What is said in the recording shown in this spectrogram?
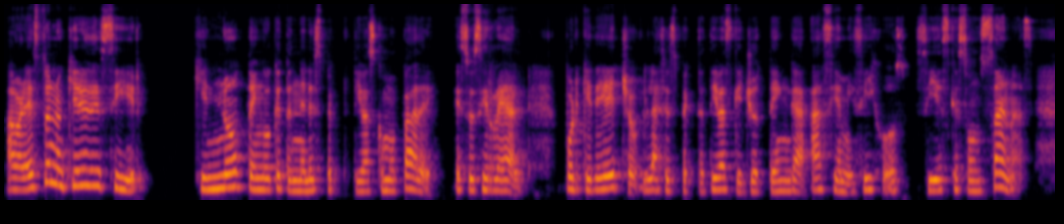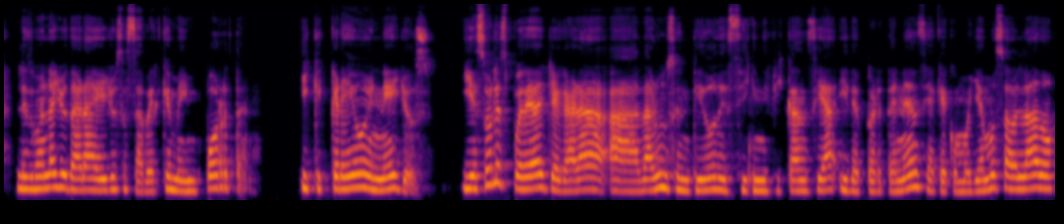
Ahora, esto no quiere decir que no tengo que tener expectativas como padre. Eso es irreal, porque de hecho las expectativas que yo tenga hacia mis hijos, si es que son sanas, les van a ayudar a ellos a saber que me importan y que creo en ellos y eso les puede llegar a, dar un sentido de significancia y de pertenencia, que como ya hemos hablado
